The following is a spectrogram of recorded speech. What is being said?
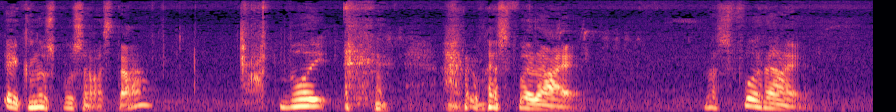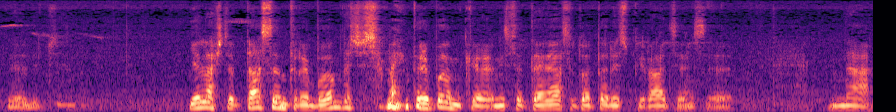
E, când a spus asta, noi am rămas fără aer. Am rămas fără aer. Deci, el aștepta să întrebăm, de ce să mai întrebăm? Că ni se tăiase toată respirația, ni se... Da.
